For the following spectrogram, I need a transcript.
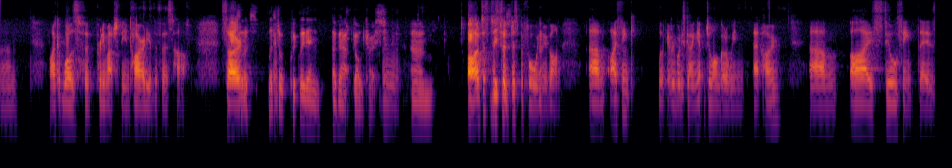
um, like it was for pretty much the entirety of the first half. So, So let's let's talk quickly then about Gold Coast. mm. Um, oh, just just, was- just before we uh, move on, um, I think look, everybody's going, yep, Geelong got to win at home. Um, I still think there's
